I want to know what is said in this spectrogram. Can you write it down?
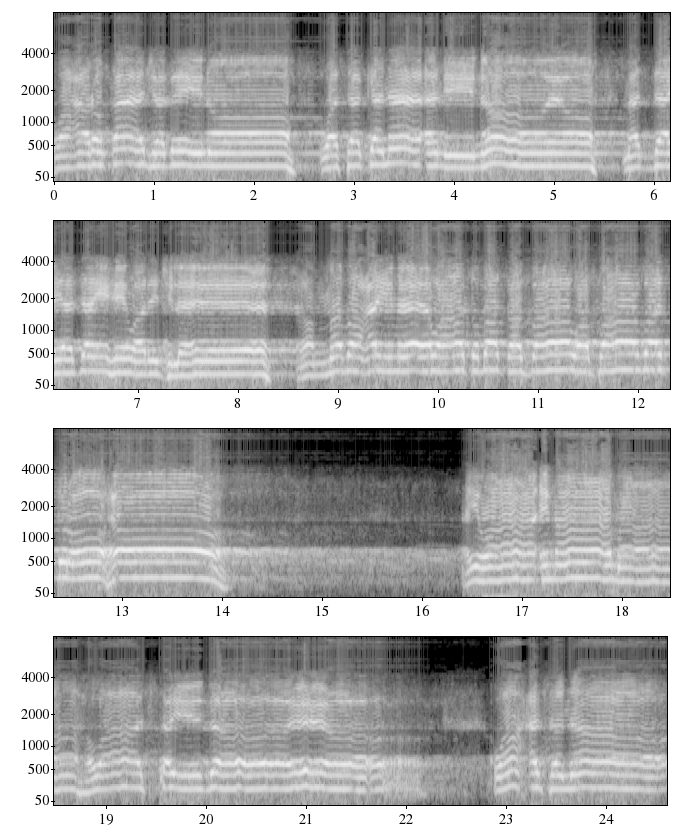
وعرق جبينه وسكن أنينه مد يديه ورجليه غمض عينيه وأطبق فا وفاضت روحه. أيها إمامه والسيدة وحسنا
